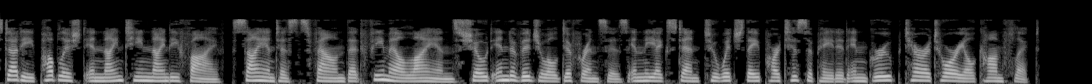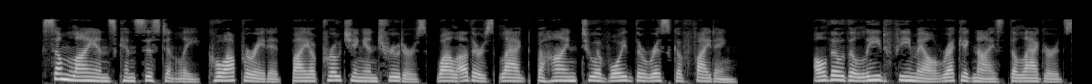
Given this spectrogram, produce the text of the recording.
study published in 1995, scientists found that female lions showed individual differences in the extent to which they participated in group territorial conflict. Some lions consistently cooperated by approaching intruders, while others lagged behind to avoid the risk of fighting. Although the lead female recognized the laggards,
